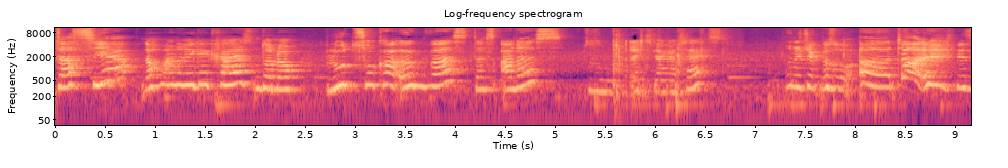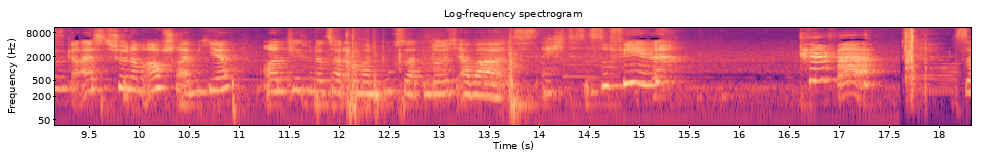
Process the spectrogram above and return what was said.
das hier, nochmal ein Regelkreis. Und dann noch Blutzucker, irgendwas. Das alles. Das ist ein recht langer Text. Und ich denke mir so, ah, toll. Ich bin jetzt gerade alles schön am Aufschreiben hier. Und ich lese mir dazu halt auch nochmal die Buchseiten durch. Aber es echt, es ist so viel. Hilfe! So,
